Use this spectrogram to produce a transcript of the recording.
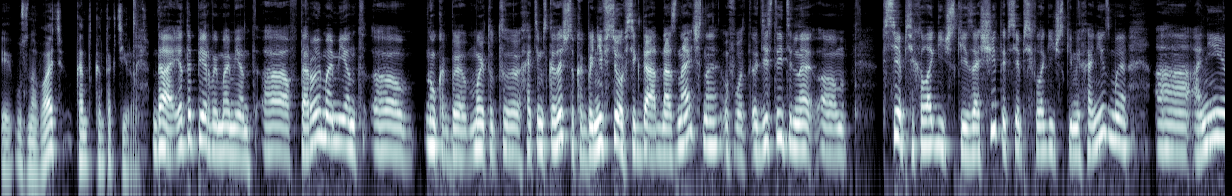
и узнавать, кон- контактировать. Да, это первый момент. А второй момент, э, ну, как бы мы тут э, хотим сказать, что как бы не все всегда однозначно. Вот, действительно, э, все психологические защиты, все психологические механизмы, а, они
